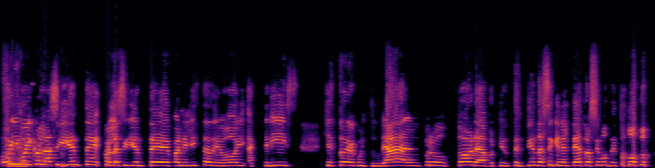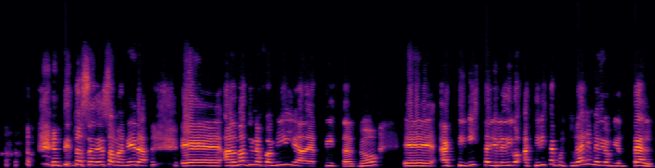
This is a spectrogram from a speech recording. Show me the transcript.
Hoy voy con la siguiente, con la siguiente panelista de hoy, actriz, gestora cultural, productora, porque entiéndase que en el teatro hacemos de todo. entiéndase de esa manera. Eh, además de una familia de artistas, ¿no? Eh, activista, yo le digo, activista cultural y medioambiental.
